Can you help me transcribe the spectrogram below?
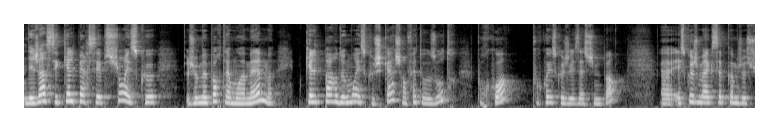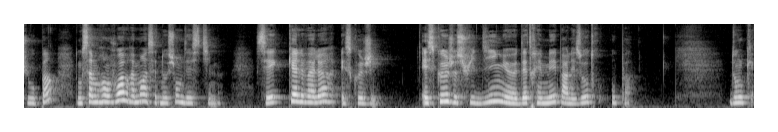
déjà, c'est quelle perception est-ce que je me porte à moi-même quelle part de moi est-ce que je cache en fait aux autres? Pourquoi? Pourquoi est-ce que je les assume pas? Euh, Est-ce que je m'accepte comme je suis ou pas? Donc ça me renvoie vraiment à cette notion d'estime. C'est quelle valeur est-ce que j'ai? Est-ce que je suis digne d'être aimée par les autres ou pas? Donc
